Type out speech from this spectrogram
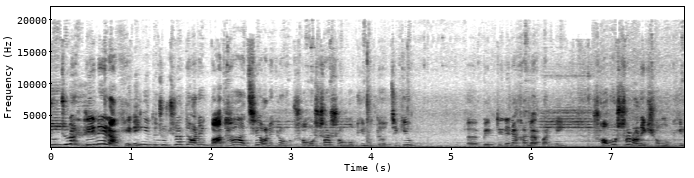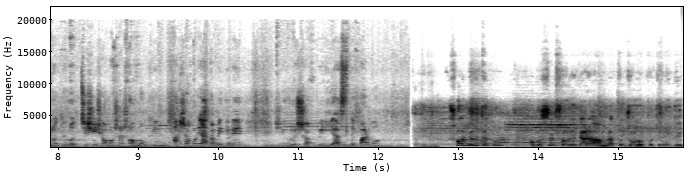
চুচুড়া টেনে রাখেনি কিন্তু চুচুড়াতে অনেক বাধা আছে অনেক রকম সমস্যার সম্মুখীন হতে হচ্ছে। কেউ বেড টেনে রাখার ব্যাপার নেই। সমস্যার অনেক সম্মুখীন হতে হচ্ছে। সেই সমস্যার সম্মুখীন আশা করি আগামী দিনে সেগুলো সব পেরিয়ে আসতে পারব। সহযোগিতা করুন। অবশ্যই সহযোগিতা কারণ আমরা তো জনপ্রতিনিধি।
